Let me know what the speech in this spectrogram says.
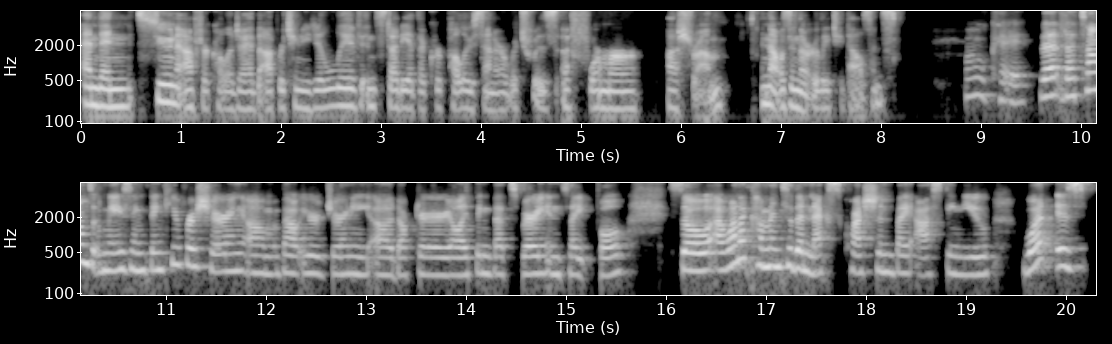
and then soon after college i had the opportunity to live and study at the kripalu center which was a former ashram and that was in the early 2000s Okay, that that sounds amazing. Thank you for sharing um, about your journey, uh, Dr. Ariel. I think that's very insightful. So I want to come into the next question by asking you, what is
